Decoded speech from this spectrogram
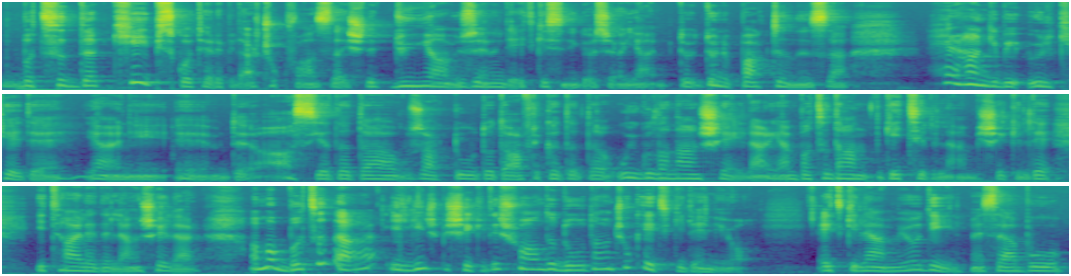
batıdaki psikoterapiler çok fazla işte dünya üzerinde etkisini gösteriyor. Yani dönüp baktığınızda herhangi bir ülkede yani de Asya'da da uzak doğuda da Afrika'da da uygulanan şeyler yani batıdan getirilen bir şekilde ithal edilen şeyler. Ama batı da ilginç bir şekilde şu anda doğudan çok etkileniyor. Etkilenmiyor değil. Mesela bu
